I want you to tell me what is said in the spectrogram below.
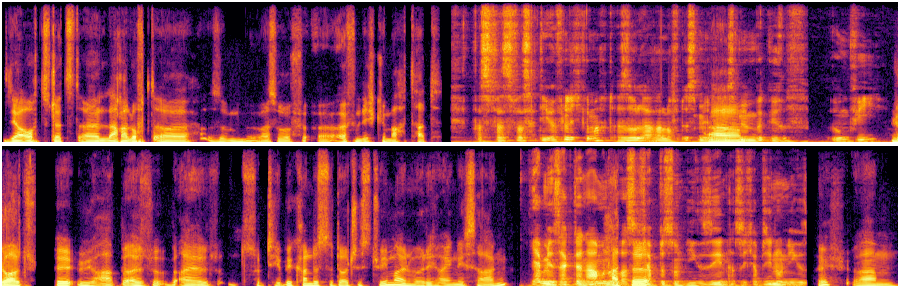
ja auch zuletzt äh, Lara Loft äh, so, also äh, öffentlich gemacht hat. Was, was, was hat die öffentlich gemacht? Also Lara Loft ist mir, ähm, ist mir ein Begriff irgendwie. Ja, äh, ja, also, also die bekannteste deutsche Streamerin, würde ich eigentlich sagen. Ja, mir sagt der Name noch was. Ich habe das noch nie gesehen. Also ich habe sie noch nie gesehen. Ich, ähm,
